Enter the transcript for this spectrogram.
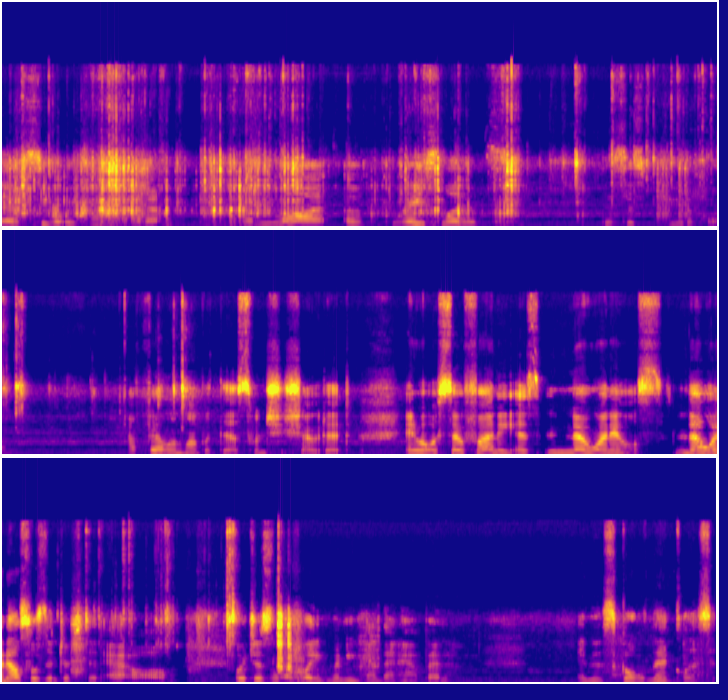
Let's see what we have. Got a lot of bracelets. This is beautiful. I fell in love with this when she showed it. And what was so funny is no one else, no one else was interested at all which is lovely when you have that happen. And this gold necklace.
